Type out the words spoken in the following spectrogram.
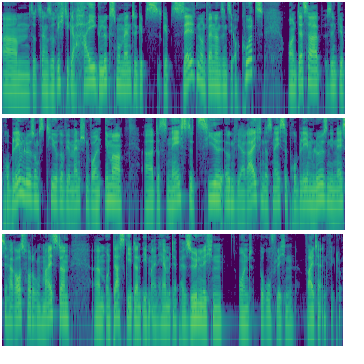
ähm, sozusagen so richtige High-Glücksmomente gibt's gibt's selten und wenn, dann sind sie auch kurz. Und deshalb sind wir Problemlösungstiere. Wir Menschen wollen immer äh, das nächste Ziel irgendwie erreichen, das nächste Problem lösen, die nächste Herausforderung meistern. Ähm, und das geht dann eben einher mit der persönlichen und beruflichen Weiterentwicklung.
